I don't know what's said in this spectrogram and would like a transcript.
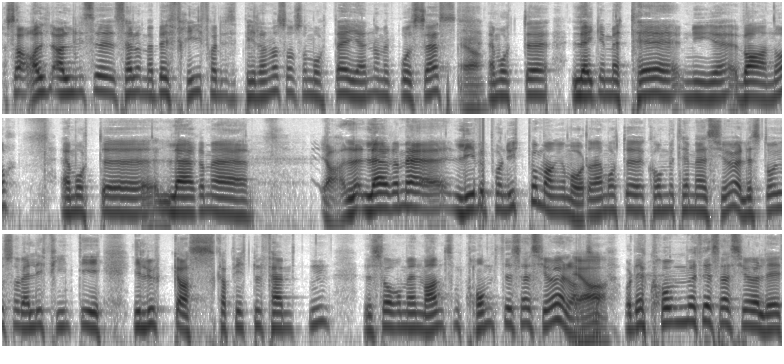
så all, all disse, Selv om jeg ble fri fra disse pillene, sånn, så måtte jeg gjennom en prosess. Ja. Jeg måtte legge meg til nye vaner. Jeg måtte uh, lære meg ja, lære meg livet på nytt på mange måter. Jeg måtte komme til meg sjøl. Det står jo så veldig fint i, i Lukas kapittel 15. Det står om en mann som kom til seg sjøl. Altså. Ja. Og det å komme til seg sjøl, det,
